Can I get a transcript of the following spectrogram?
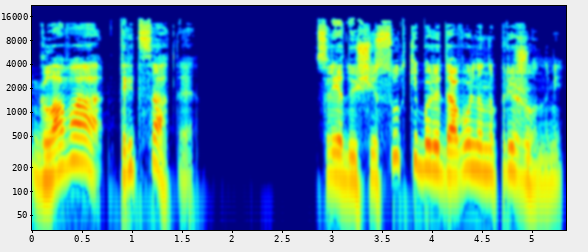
Глава 30. Следующие сутки были довольно напряженными.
